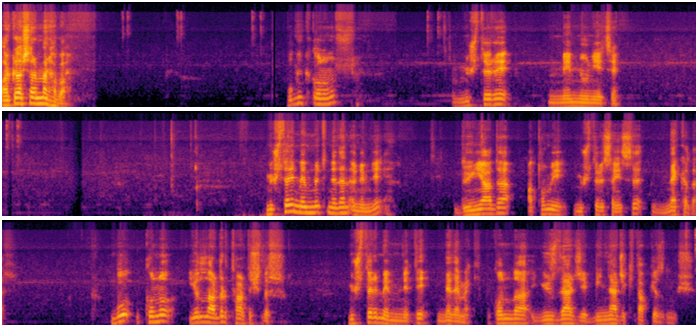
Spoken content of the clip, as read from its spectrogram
Arkadaşlar merhaba. Bugünkü konumuz müşteri memnuniyeti. Müşteri memnuniyeti neden önemli? Dünyada atomi müşteri sayısı ne kadar? Bu konu yıllardır tartışılır. Müşteri memnuniyeti ne demek? Bu konuda yüzlerce, binlerce kitap yazılmış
